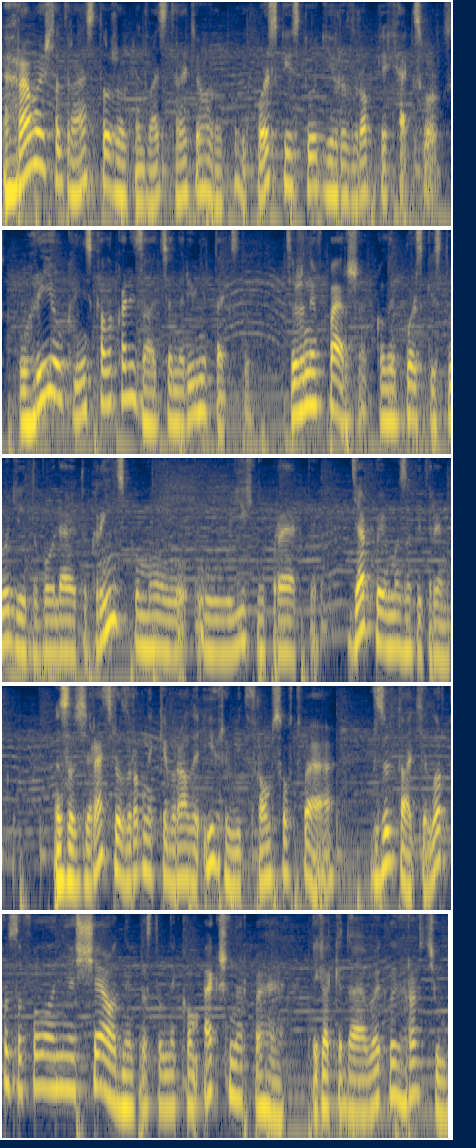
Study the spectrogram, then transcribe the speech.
Гра вийшла 13 жовтня 2023 року від польської студії розробки Hexworks. У грі є українська локалізація на рівні тексту. Це вже не вперше, коли польські студії додають українську мову у їхні проекти. Дякуємо за підтримку. За взірець розробники брали ігри від From Software. В результаті Lord Fallen є ще одним представником екшен RPG, яка кидає виклик гравцю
